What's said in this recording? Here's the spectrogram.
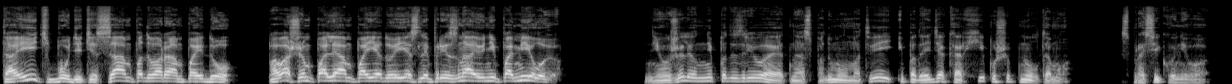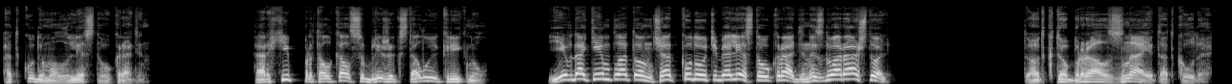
Таить будете, сам по дворам пойду. По вашим полям поеду, и если признаю, не помилую». «Неужели он не подозревает нас?» – подумал Матвей и, подойдя к Архипу, шепнул тому. «Спроси-ка у него, откуда, мол, лес-то украден?» Архип протолкался ближе к столу и крикнул. «Евдоким Платоныч, откуда у тебя лес-то украден? Из двора, что ли?» «Тот, кто брал, знает откуда»,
